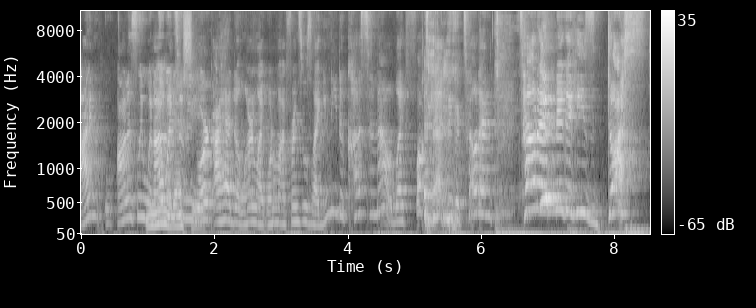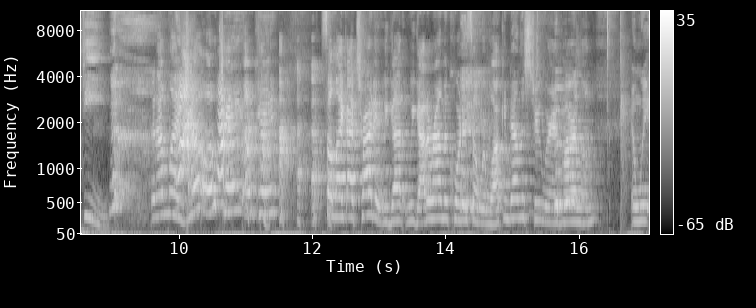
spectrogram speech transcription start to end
I honestly, when None I went to New shit. York, I had to learn. Like one of my friends was like, "You need to cuss him out. Like fuck that nigga. Tell that, tell that nigga he's dusty." And I'm like, "Yo, okay, okay." So like I tried it. We got we got around the corner. So we're walking down the street. We're in Harlem. And we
